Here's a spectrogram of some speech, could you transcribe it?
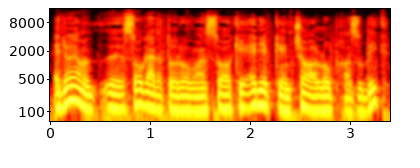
egy olyan szolgáltatóról van szó, aki egyébként csal, lop, hazudik,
